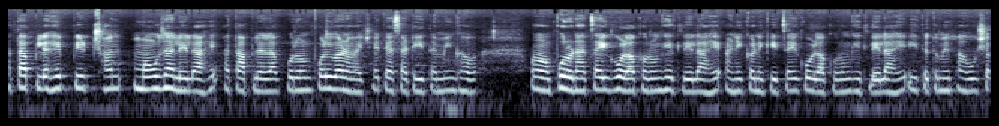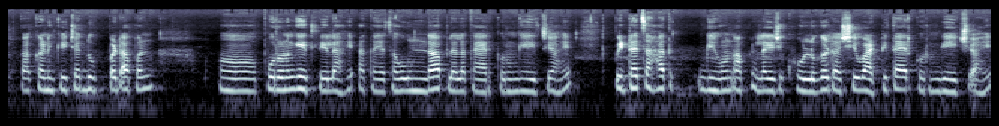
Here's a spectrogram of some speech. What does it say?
आता आपलं हे पीठ छान मऊ झालेलं आहे. आता आपल्याला पुरणपोळी बनवायची आहे. त्यासाठी इथं मी घवा पुरणाचाही गोळा करून घेतलेला आहे आणि कणकेचाही गोळा करून घेतलेला आहे. इथं तुम्ही पाहू शकता कणकेच्या दुप्पट आपण पुरण घेतलेला आहे. आता याचा उंडा आपल्याला तयार करून घ्यायची आहे. पिठाचा हात घेऊन आपल्याला याची खोलगट अशी वाटी तयार करून घ्यायची आहे.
